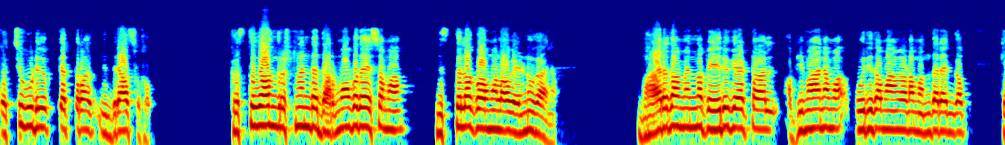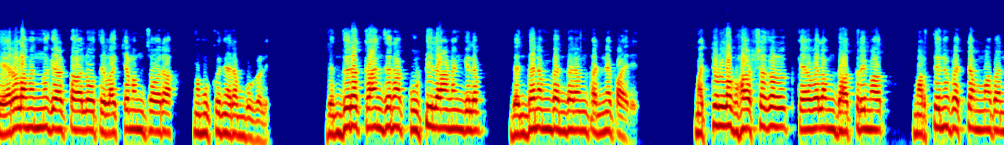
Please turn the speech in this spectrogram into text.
കൊച്ചുകുടിൽക്കെത്ര നിദ്രാസുഖം. ക്രിസ്തുവാം കൃഷ്ണന്റെ ധർമ്മോപദേശമാം നിസ്തുല കോമള വേണുഗാനം. ഭാരതം എന്ന പേരു കേട്ടാൽ അഭിമാനപൂരിതമാകണം അന്തരംഗം. കേരളമെന്ന് കേട്ടാലോ തിളയ്ക്കണം ചോര നമുക്ക് ഞരമ്പുകളിൽ ബന്ധുരക്കാഞ്ചന കൂട്ടിലാണെങ്കിലും ബന്ധനം ബന്ധനം തന്നെ പാര്. മറ്റുള്ള ഭാഷകൾ കേവലം ധാത്രിമാർ മർത്തിനു പെറ്റമ്മ തൻ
